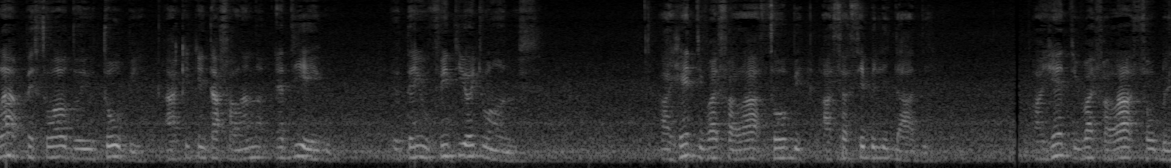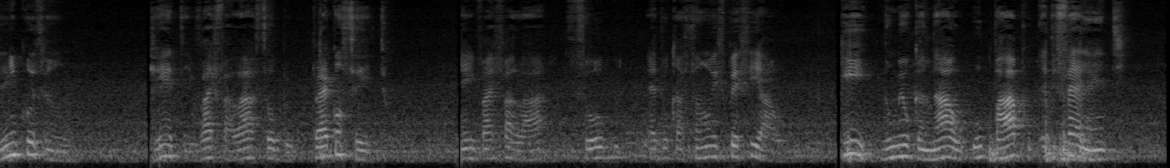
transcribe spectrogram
Olá pessoal do YouTube, aqui quem está falando é Diego. Eu tenho 28 anos. A gente vai falar sobre acessibilidade. A gente vai falar sobre inclusão. A gente vai falar sobre preconceito. Quem vai falar sobre educação especial. Aqui no meu canal o papo é diferente.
